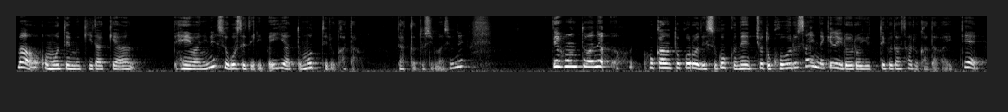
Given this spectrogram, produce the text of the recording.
まあ表向きだけ平和にね過ごせていればいいやと思ってる方だったとしますよね。で本当はね他のところですごくねちょっと小うるさいんだけどいろいろ言ってくださる方がいて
